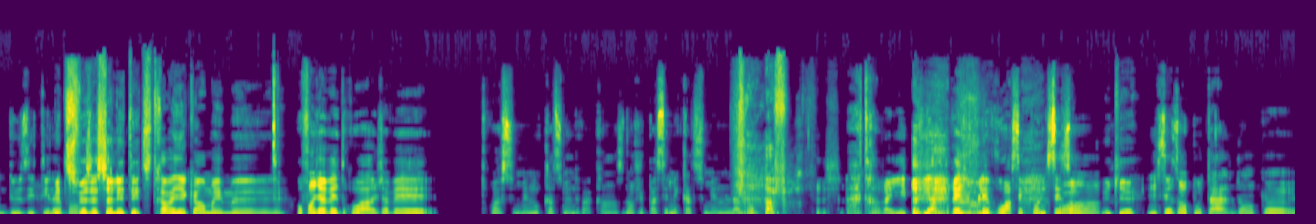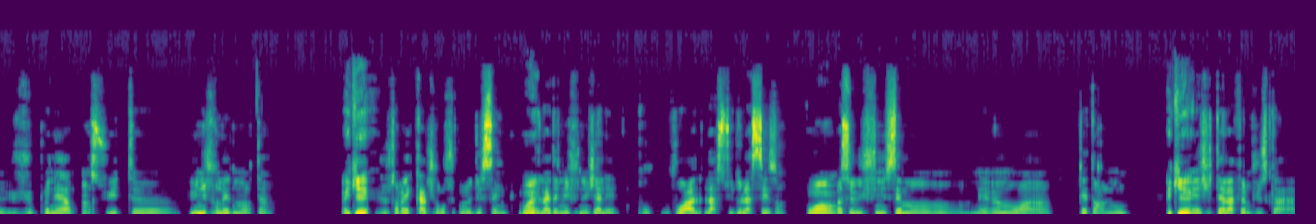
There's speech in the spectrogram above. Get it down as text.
deux étés Mais là-bas. tu faisais ça l'été, tu travaillais quand même. euh, Au fond, j'avais droit, j'avais trois semaines ou quatre semaines de vacances, donc j'ai passé mes quatre semaines là-bas à travailler. Puis après, je voulais voir c'est quoi une saison, Wow, une saison totale. Donc, euh, je prenais ensuite euh, une journée de mon temps. Je travaillais quatre jours au lieu de cinq. Ouais. Et la dernière journée, j'allais pour voir la suite de la saison. Wow. Parce que je finissais mon, mes un mois peut-être en août. OK. Mais j'étais à la ferme jusqu'à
